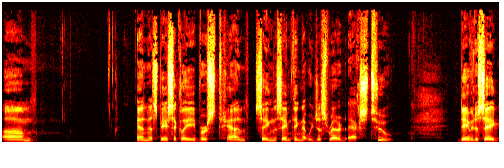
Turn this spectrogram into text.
Um, and it's basically verse 10 saying the same thing that we just read in Acts 2. David is saying,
